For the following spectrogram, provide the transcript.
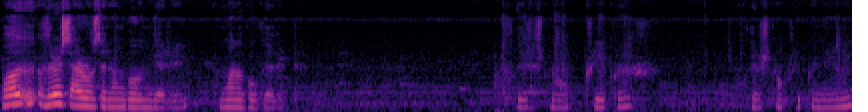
Well, if there's arrows, then I'm going to get it. I'm gonna go get it there's no creepers. Okay, there's no creeper near me.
